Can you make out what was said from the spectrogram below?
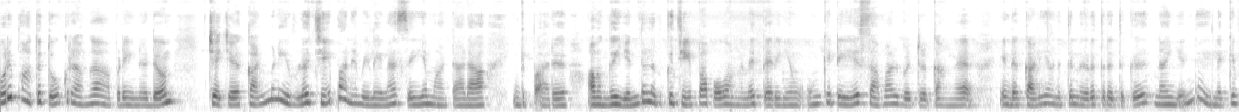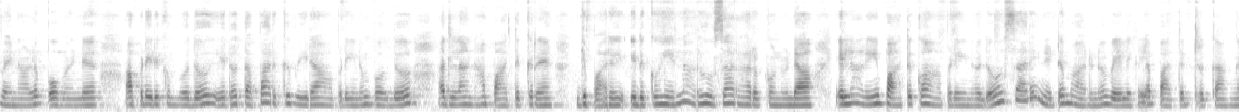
குறிப்பாத்து தூக்குறாங்க அப்படின்னதும் சேச்சே கண்மணி இவ்வளோ சீப்பான வேலையெல்லாம் செய்ய மாட்டாடா. இங்கே பாரு அவங்க எந்த அளவுக்கு சீப்பாக போவாங்கன்னு தெரியும். உங்ககிட்டயே சவால் விட்டுருக்காங்க. இந்த கல்யாணத்தை நிறுத்துறதுக்கு நான் எந்த இலைக்கு வேணாலும் போவேன்னு. அப்படி இருக்கும்போது ஏதோ தப்பாக இருக்குது வீரா அப்படின்னும் போது அதெல்லாம் நான் பார்த்துக்கிறேன் இங்கே பாரு இதுக்கும் எல்லாரும் உஷாராக இருக்கணும்டா. எல்லாரையும் பார்த்துக்கோ அப்படின்னதும் சரின்னுட்டு மாறணும் வேலைகளை பார்த்துட்ருக்காங்க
